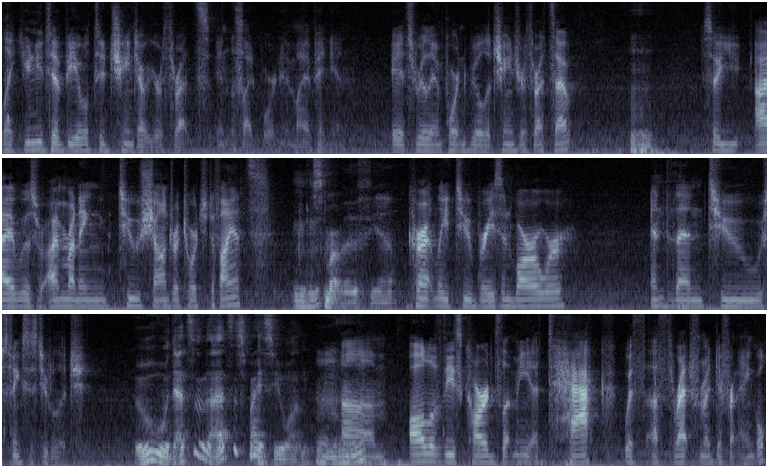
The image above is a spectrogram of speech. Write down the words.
like you need to be able to change out your threats in the sideboard. In my opinion, it's really important to be able to change your threats out. Mhm. So you, I was I'm running two Chandra Torch Defiance, hmm Smart move, yeah. currently two Brazen Borrower, and then two Sphinx's Tutelage. Ooh, that's a that's a spicy one. Mm-hmm. Um, all of these cards let me attack with a threat from a different angle.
